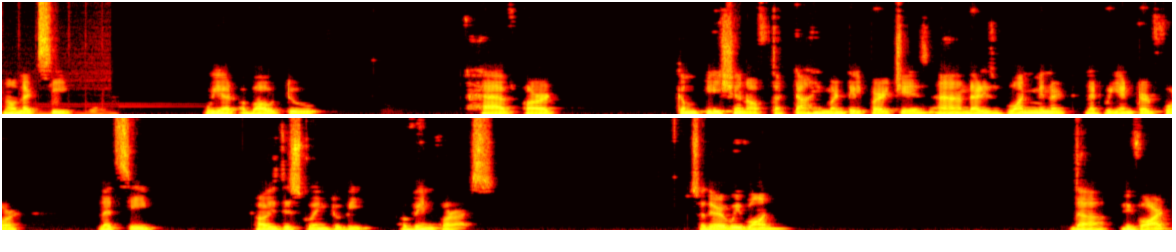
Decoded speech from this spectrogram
Now let's see. We are about to have our completion of the time until purchase and that is one minute that we entered for. Let's see how is this going to be a win for us. So there we won the reward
